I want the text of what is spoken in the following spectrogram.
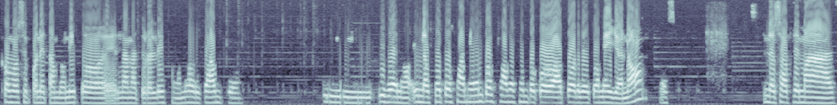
cómo se pone tan bonito en la naturaleza, ¿no? El campo. Y, bueno, y nosotros también pues estamos un poco de acuerdo con ello, ¿no? Nos hace más,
